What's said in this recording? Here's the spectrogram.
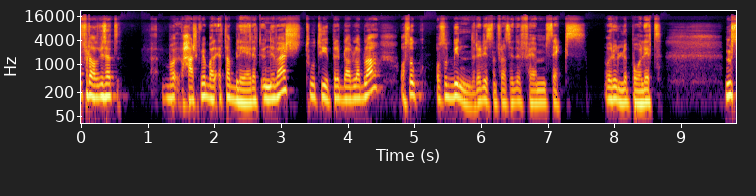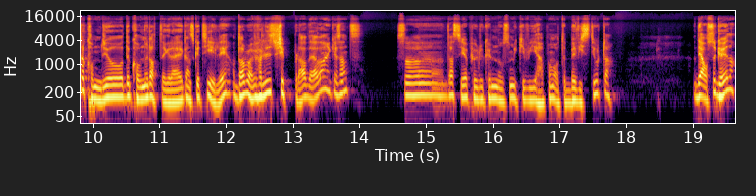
For da hadde vi sett her skal vi bare etablere et univers, to typer, bla, bla, bla. Og så, og så begynner det liksom fra side fem, seks å rulle på litt. Men så kom det jo det kom noen lattergreier ganske tidlig, og da ble vi faktisk skipla av det. da, ikke sant? Så da sier publikum noe som ikke vi har på en måte bevisstgjort. da. Det er også gøy, da.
